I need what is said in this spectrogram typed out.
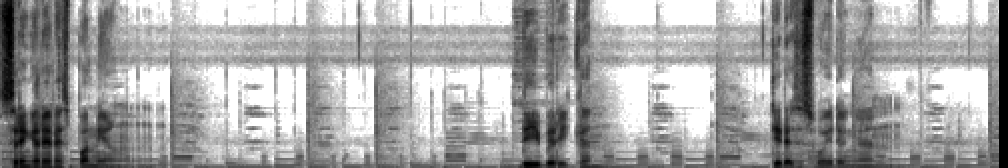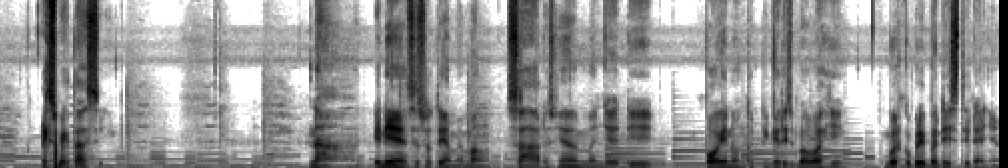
sering kali respon yang diberikan tidak sesuai dengan ekspektasi. Nah, ini sesuatu yang memang seharusnya menjadi poin untuk digarisbawahi buat kepribadi setidaknya.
